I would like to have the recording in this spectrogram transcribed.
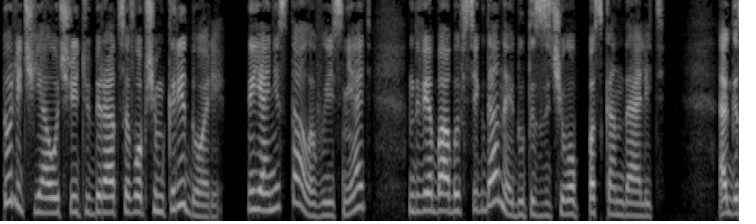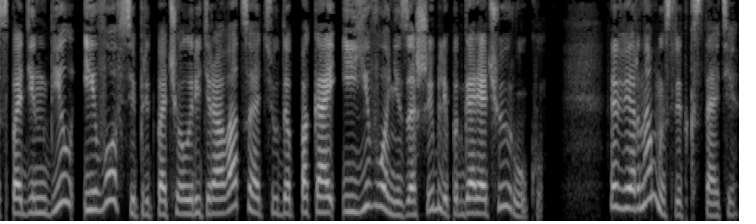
то ли чья очередь убираться в общем коридоре. Я не стала выяснять, две бабы всегда найдут из-за чего поскандалить. А господин Билл и вовсе предпочел ретироваться отсюда, пока и его не зашибли под горячую руку. Верно мыслит, кстати.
